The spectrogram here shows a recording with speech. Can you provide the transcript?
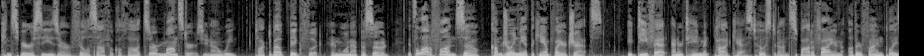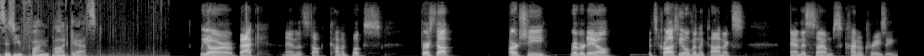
conspiracies or philosophical thoughts or monsters, you know? We talked about Bigfoot in one episode. It's a lot of fun, so come join me at the Campfire Chats, a DFAT entertainment podcast hosted on Spotify and other fine places you find podcasts. We are back, and let's talk comic books. First up, Archie Riverdale. It's crossing over in the comics, and this sounds kind of crazy.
